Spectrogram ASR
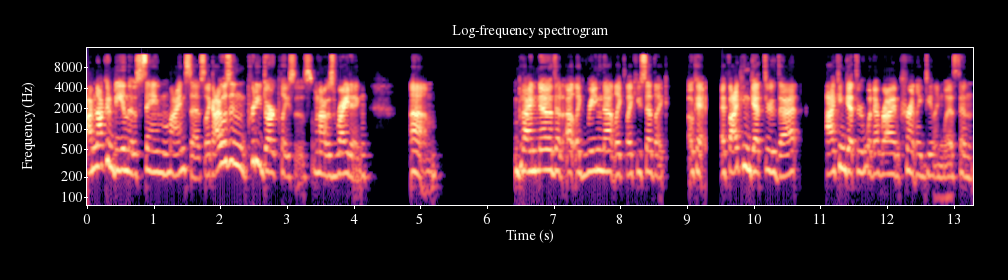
i'm not going to be in those same mindsets like i was in pretty dark places when i was writing um but i know that uh, like reading that like like you said like okay if i can get through that i can get through whatever i'm currently dealing with and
